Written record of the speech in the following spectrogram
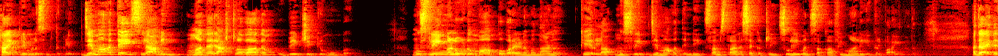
ഹായ് പ്രിയമുള്ള സുഹൃത്തുക്കളെ. ജമാഅത്തെ ഇസ്ലാമി മതരാഷ്ട്രവാദം ഉപേക്ഷിക്കും മുമ്പ് മുസ്ലിങ്ങളോട് മാപ്പ് പറയണമെന്നാണ് കേരള മുസ്ലിം ജമാഅത്തിന്റെ സംസ്ഥാന സെക്രട്ടറി സുലൈമൻ സക്കാഫി മാളിയേക്കൽ പറയുന്നത്. അതായത്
